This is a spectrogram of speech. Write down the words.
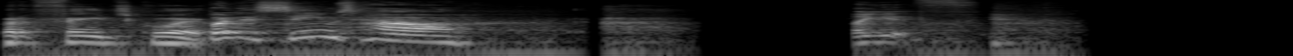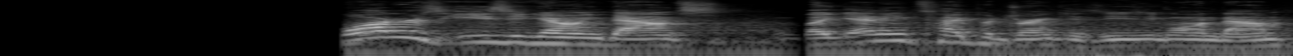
but it fades quick. But it seems how, like it, water's easy going down. Like any type of drink is easy going down.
